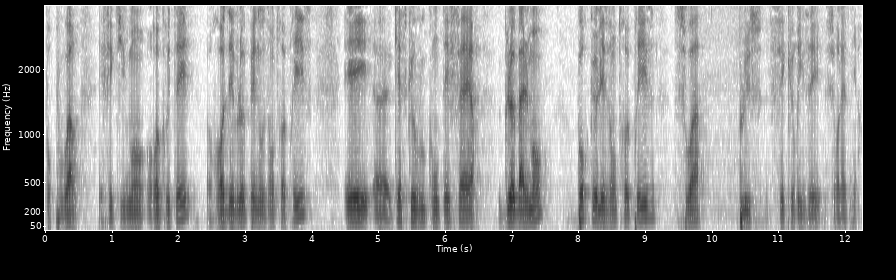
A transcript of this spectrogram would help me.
pour pouvoir effectivement recruter, redévelopper nos entreprises? Et qu'est-ce que vous comptez faire globalement pour que les entreprises soient plus sécurisées sur l'avenir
